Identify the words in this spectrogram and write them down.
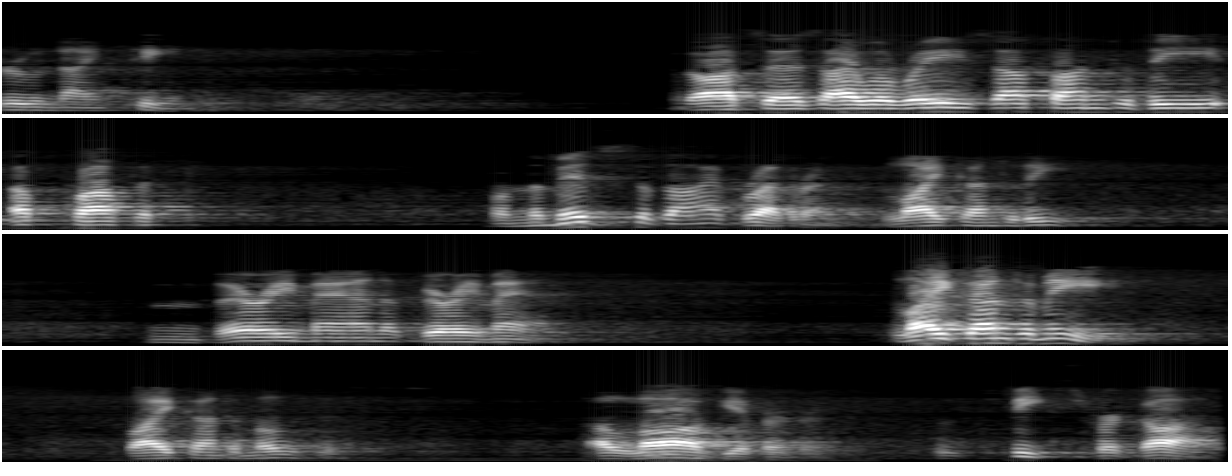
through 19. God says, I will raise up unto thee a prophet from the midst of thy brethren, like unto thee. Very man of very man. Like unto me, like unto Moses, a lawgiver who speaks for God.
